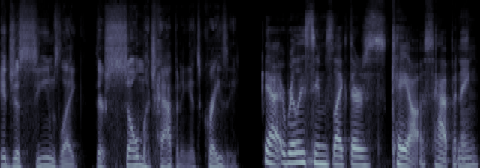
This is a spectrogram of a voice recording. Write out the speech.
it just seems like there's so much happening. It's crazy. Yeah, it really seems like there's chaos happening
